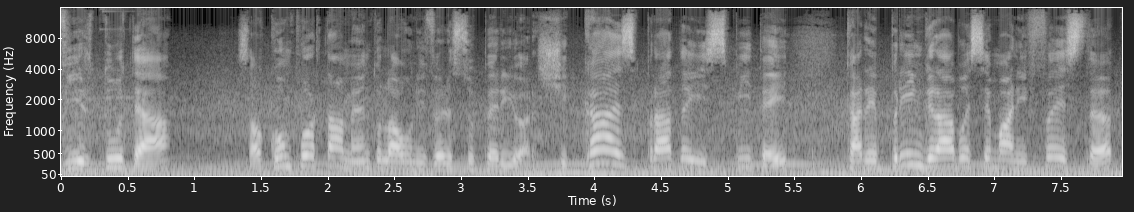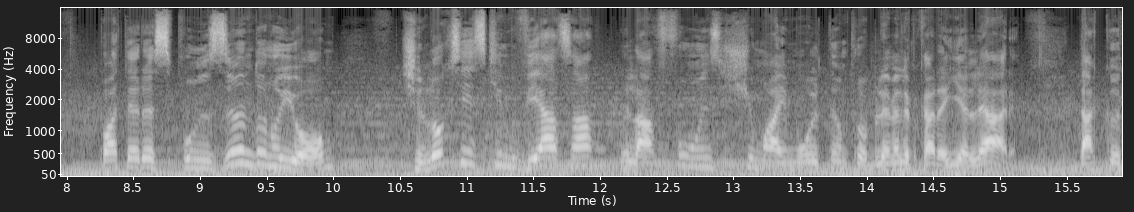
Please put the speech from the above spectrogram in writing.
virtutea sau comportamentul la un nivel superior și cazi pradă ispitei care prin grabă se manifestă, poate răspunzând unui om și în loc să-i schimbi viața, îl afunzi și mai mult în problemele pe care el le are. Dacă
